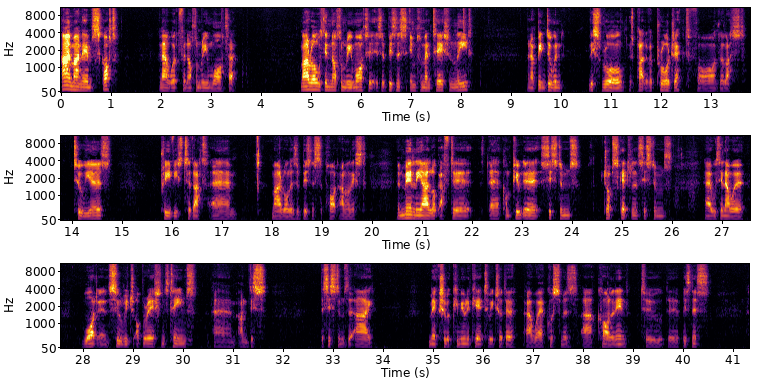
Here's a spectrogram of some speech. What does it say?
Hi, my name's Scott and I work for Northumbrian Water. My role within Northumbrian Water is a business implementation lead and I've been doing this role as part of a project for the last two years. Previous to that, um, my role is a business support analyst and mainly I look after uh, computer systems, job scheduling systems uh, within our water and sewage operations teams um, and this the systems that I make sure we communicate to each other uh, where customers are calling in to the business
